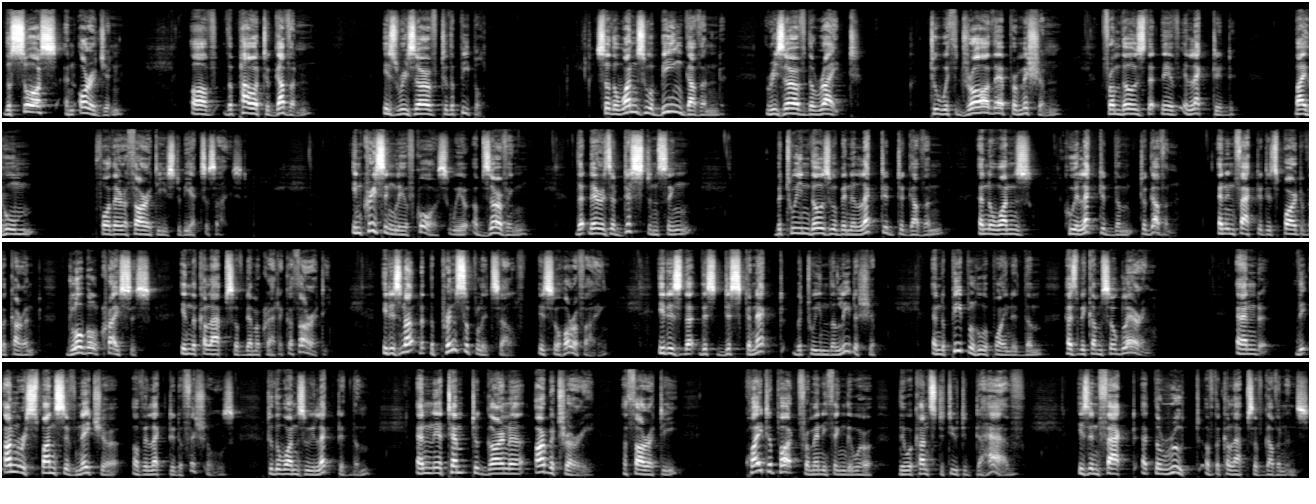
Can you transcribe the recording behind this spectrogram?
the source and origin of the power to govern is reserved to the people. So the ones who are being governed reserve the right to withdraw their permission from those that they have elected by whom for their authorities to be exercised. Increasingly, of course, we are observing that there is a distancing between those who have been elected to govern and the ones who elected them to govern. And in fact, it is part of the current global crisis in the collapse of democratic authority. It is not that the principle itself is so horrifying, it is that this disconnect between the leadership and the people who appointed them has become so glaring. And the unresponsive nature of elected officials to the ones who elected them, and the attempt to garner arbitrary authority quite apart from anything they were, they were constituted to have, is in fact at the root of the collapse of governance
